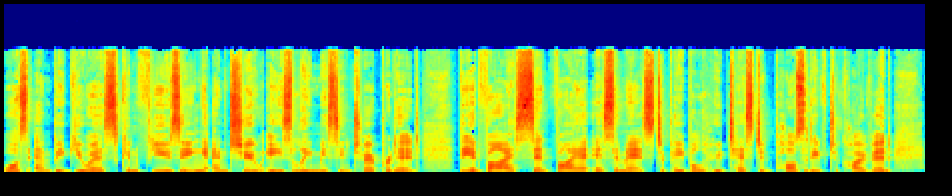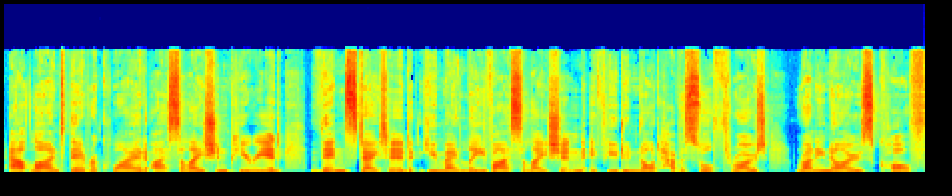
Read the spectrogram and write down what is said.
was ambiguous, confusing, and too easily misinterpreted. The advice sent via SMS to people who tested positive to COVID outlined their required isolation period, then stated stated, you may leave isolation if you do not have a sore throat, runny nose, cough,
